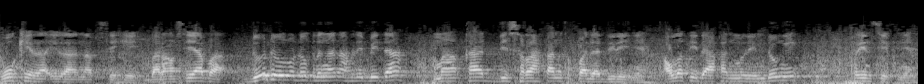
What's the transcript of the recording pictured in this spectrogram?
wukila ila nafsihi. Barang siapa duduk-duduk dengan ahli bidah, maka diserahkan kepada dirinya. Allah tidak akan melindungi prinsipnya.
